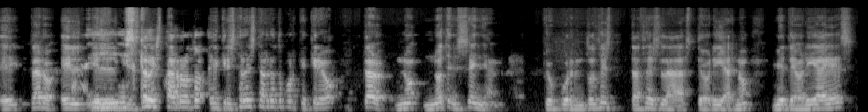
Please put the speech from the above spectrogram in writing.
eh, claro, el, cristal está roto, el cristal está roto porque creo, claro, no, no te enseñan qué ocurre. Entonces te haces las teorías, ¿no? Mi teoría es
